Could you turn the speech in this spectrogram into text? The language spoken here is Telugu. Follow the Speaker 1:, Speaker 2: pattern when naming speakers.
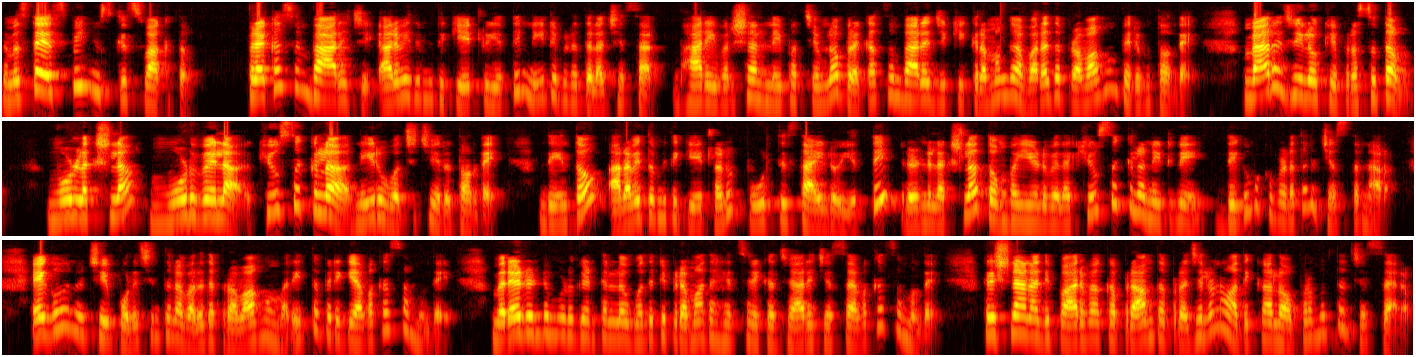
Speaker 1: నమస్తే ఎస్పీ న్యూస్కి స్వాగతం. ప్రకాశం బ్యారేజీ అరవై తొమ్మిది గేట్లు ఎత్తి నీటి విడుదల చేశారు. భారీ వర్షాల నేపథ్యంలో ప్రకాశం బ్యారేజీకి క్రమంగా వరద ప్రవాహం పెరుగుతోంది. బ్యారేజీలోకి ప్రస్తుతం మూడు లక్షల మూడు వేల క్యూసెక్కుల నీరు వచ్చి చేరుతోంది. దీంతో అరవై తొమ్మిది గేట్లను పూర్తి స్థాయిలో ఎత్తి రెండు లక్షల తొంభై ఏడు వేల క్యూసెక్కుల నీటిని దిగువకు విడుదల చేస్తున్నారు. ఎగువ నుంచి పొలిచింతల వరద ప్రవాహం మరింత పెరిగే అవకాశం ఉంది. మరో రెండు మూడు గంటల్లో మొదటి ప్రమాద హెచ్చరిక జారీ చేసే అవకాశం ఉంది. కృష్ణానది పారివాక ప్రాంత ప్రజలను అధికారులు అప్రమత్తం చేశారు.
